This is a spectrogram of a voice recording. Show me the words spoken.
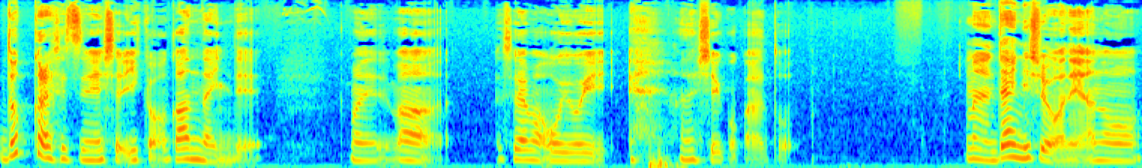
どっから説明したらいいか分かんないんでまあねまあそれはまあおいおい話していこうかなと。まあね第2章はねあの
